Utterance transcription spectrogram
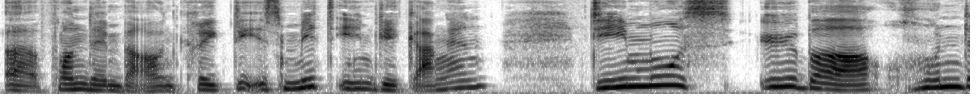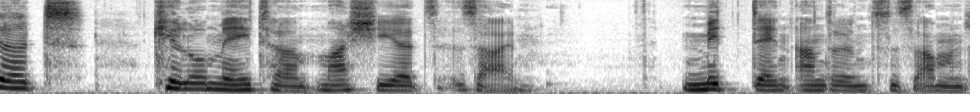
äh, von dem Bauernkrieg, die ist mit ihm gegangen. Die muss über 100 Kilometer marschiert sein, mit den anderen zusammen.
